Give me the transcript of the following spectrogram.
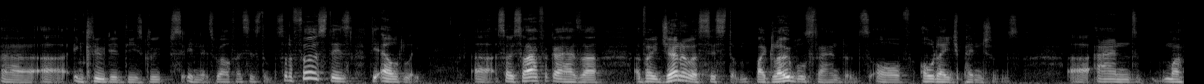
uh, uh, included these groups in its welfare system. So the first is the elderly. Uh, so South Africa has a, a very generous system by global standards of old age pensions. Uh, and my,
